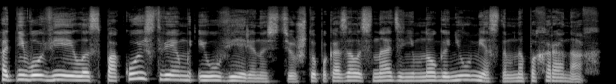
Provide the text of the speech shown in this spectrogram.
От него веяло спокойствием и уверенностью, что показалось Наде немного неуместным на похоронах.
